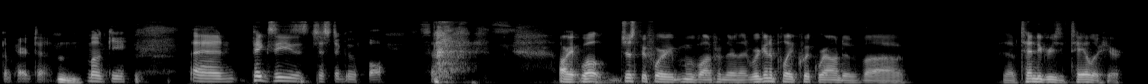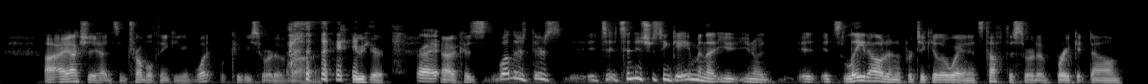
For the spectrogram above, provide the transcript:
compared to Mm. Monkey, and Pigsy's just a goofball. So. all right well just before we move on from there then we're going to play a quick round of uh of 10 degrees of taylor here i I actually had some trouble thinking of what could we sort of uh, do here right. because well there's there's it's it's an interesting game in that you you know it, it's laid out in a particular way and it's tough to sort of break it down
